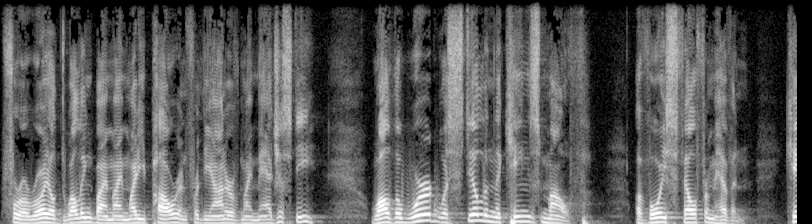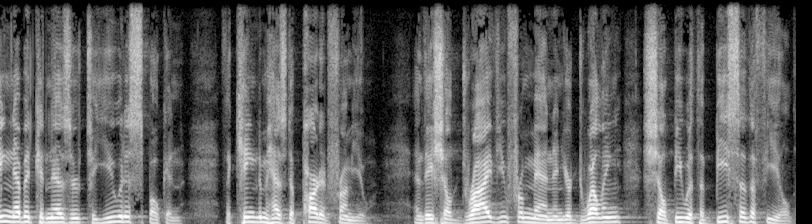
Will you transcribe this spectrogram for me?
for a royal dwelling by my mighty power and for the honor of my majesty? While the word was still in the king's mouth, a voice fell from heaven King Nebuchadnezzar, to you it is spoken, the kingdom has departed from you, and they shall drive you from men, and your dwelling shall be with the beasts of the field.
